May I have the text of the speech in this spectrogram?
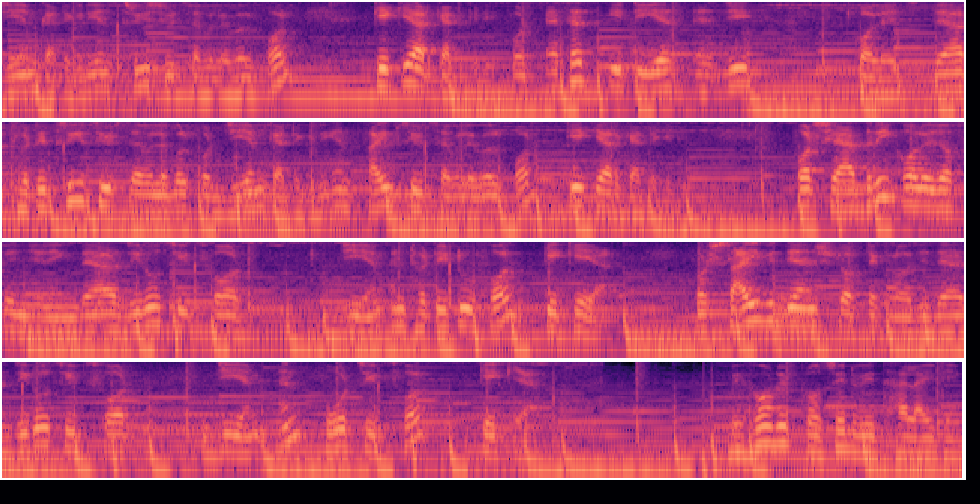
GM category and 3 seats available for KKR category. For SSETS SG College, there are 33 seats available for GM category and 5 seats available for KKR category. For Sahyadri College of Engineering, there are 0 seats for GM and 32 for KKR. For Sai Vidya Institute of Technology, there are 0 seats for GM and 4 seats for KKR. Before we proceed with highlighting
